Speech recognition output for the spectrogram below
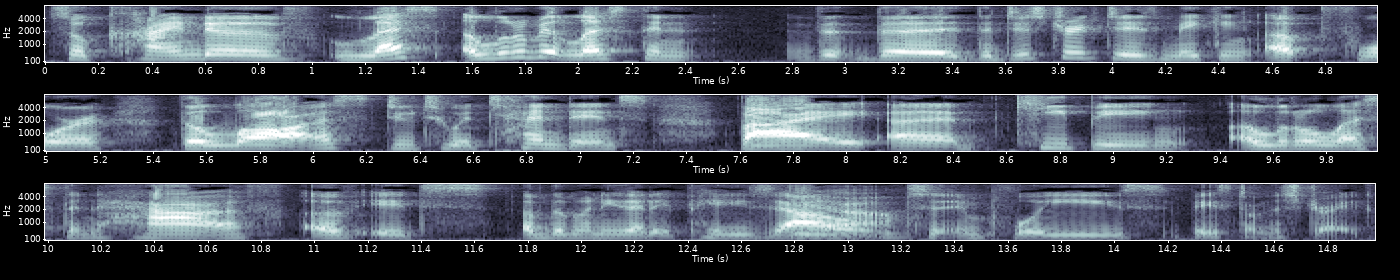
So kind of less, a little bit less than the, the, the district is making up for the loss due to attendance by uh, keeping a little less than half of its of the money that it pays out Yeah. to employees based on the strike.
